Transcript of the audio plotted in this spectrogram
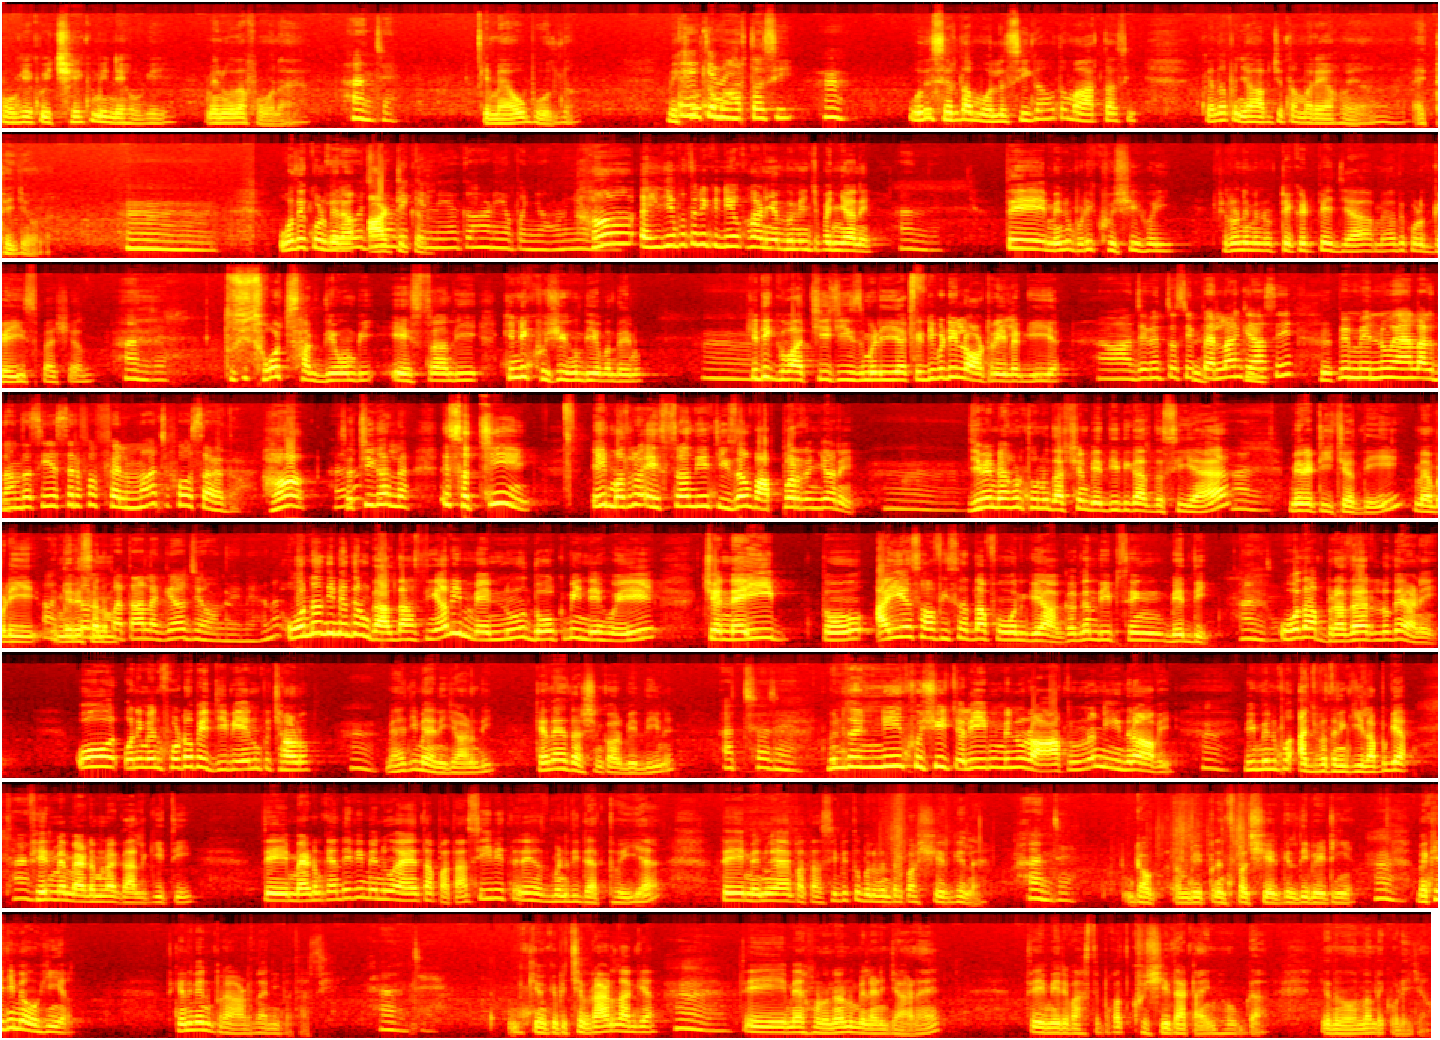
ਹੋ ਗਏ ਕੋਈ 6 ਮਹੀਨੇ ਹੋ ਗਏ ਮੈਨੂੰ ਉਹਦਾ ਫੋਨ ਆਇਆ। ਹਾਂਜੀ। ਕਿ ਮੈਂ ਉਹ ਬੋਲਦਾ। ਮੈਂ ਕਿਹਾ ਉਹ ਤਾਂ? ਮਾਰਤਾ ਸੀ। ਹੂੰ। ਉਹਦੇ ਸਿਰ ਦਾ ਮੁੱਲ ਸੀਗਾ ਉਹ ਤਾਂ ਮਾਰਤਾ ਸੀ। ਕਹਿੰਦਾ ਪੰਜਾਬ 'ਚ ਤਾਂ ਮਰਿਆ ਹੋਇਆ ਇੱਥੇ ਜਿਉਣਾ। ਹੂੰ। ਉਹਦੇ ਕੋਲ ਮੇਰਾ ਆਰਟੀਕਲ ਕਿੰਨੀਆਂ ਕਹਾਣੀਆਂ ਪਈਆਂ ਹੋਣਗੀਆਂ। ਹਾਂ ਇਹ ਜਿਹੀਆਂ ਪਤਾ ਨਹੀਂ ਕਿੰਨੀਆਂ ਕਹਾਣੀਆਂ ਦੁਨੀਆ 'ਚ ਪਈਆਂ ਨੇ। ਹਾਂਜੀ। ਤੇ ਮੈਨੂੰ ਬੜੀ ਖੁਸ਼ੀ ਹੋਈ। ਫਿਰ ਉਹਨੇ ਮੈਨੂੰ ਟਿਕਟ ਭੇਜਿਆ ਮੈਂ ਉਹਦੇ ਕੋਲ ਗਈ ਸਪੈਸ਼ਲ ਹਾਂਜੀ। ਤੁਸੀਂ ਸੋਚ ਸਕਦੇ ਹੋ ਵੀ ਇਸ ਤਰ੍ਹਾਂ ਦੀ ਕਿੰਨੀ ਖੁਸ਼ੀ ਹੁੰਦੀ ਹੈ ਬੰਦੇ ਨੂੰ? ਕਿੰਨੀ ਗਵਾਚੀ ਚੀਜ਼ ਮਿਲੀ ਹੈ? ਕਿੰਨੀ ਵੱਡੀ ਲੋਟਰੀ ਲੱਗੀ ਹੈ? ਹਾਂ ਜਿਵੇਂ ਤੁਸੀਂ ਪਹਿਲਾਂ ਕਿਹਾ ਸੀ ਵੀ ਮੈਨੂੰ ਐ ਲੱਗਦਾ ਹੁੰਦਾ ਸੀ ਇਹ ਸਿਰਫ ਫਿਲਮਾਂ 'ਚ ਹੋ ਸਕਦਾ। ਹਾਂ ਸੱਚੀ ਗੱਲ ਹੈ। ਇਹ ਸੱਚੀ ਇਹ ਮਤਲਬ ਇਸ ਤਰ੍ਹਾਂ ਦੀਆਂ ਚੀਜ਼ਾਂ ਵਾਪਰ ਰਹੀਆਂ ਨੇ। ਜਿਵੇਂ ਮੈਂ ਹੁਣ ਤੁਹਾਨੂੰ ਦਰਸ਼ਨ ਬੇਦੀ ਦੀ ਗੱਲ ਦੱਸੀ ਹੈ ਮੇਰੇ ਟੀਚਰ ਦੀ ਮੈਂ ਬੜੀ ਮੇਰੇ ਸਨ ਪਤਾ ਲੱਗਿਆ ਉਹ ਜਿਉਂਦੇ ਨੇ ਹਨਾ? ਉਹਨਾਂ ਦੀ ਮੈਂ ਤੁਹਾਨੂੰ ਗੱਲ ਦੱਸਦੀ ਆ ਵੀ ਮੈਨੂੰ 2 ਮਹੀਨੇ ਹੋਏ ਚੇਨਈ ਤੋਂ ਆਈਐਸ ਆਫੀਸਰ ਦਾ ਫੋਨ ਗਿਆ ਗਗਨਦੀਪ ਸਿੰਘ ਬੇਦੀ। ਹਾਂਜੀ। ਉਹਦਾ ਬ੍ਰਦਰ ਲੁਧਿਆਣੇ। ਉਹ ਉਹਨੇ ਮੈਨੂੰ ਫੋਟੋ ਭੇਜੀ ਵੀ ਇਹਨੂੰ ਪਛਾਣੋ। ਮੈਂ ਜੀ ਮੈਂ ਨਹੀਂ ਜਾਣਦੀ। ਕਹਿੰਦਾ ਇਹ ਦਰਸ਼ਨ ਕੌਰ ਬੇਦੀ ਨੇ। ਅੱਛਾ ਜੀ। ਮੈਨੂੰ ਤਾਂ ਇੰਨੀ ਖੁਸ਼ੀ ਚਲੀ ਵੀ ਮੈਨੂੰ ਰਾਤ ਨੂੰ ਨਾ ਨੀਂਦ ਨਾ ਆਵੇ। ਵੀ ਮੈਨੂੰ ਅੱਜ ਪਤਾ ਨਹੀਂ ਕੀ ਲੱਭ ਗਿਆ। ਫਿਰ ਮੈਂ ਮੈਡਮ ਨਾਲ ਗੱਲ ਕੀਤੀ। ਤੇ ਮੈਡਮ ਕਹਿੰਦੇ ਵੀ ਮੈਨੂੰ ਐਂ ਤਾਂ ਪਤਾ ਸੀ ਵੀ ਤੇਰੇ ਹਸਬੰਡ ਦੀ ਡੈਥ ਹੋਈ ਹੈ। ਤੇ ਮੈਨੂੰ ਐਂ ਪਤਾ ਸੀ ਵੀ ਤੂੰ ਬਲਵਿੰਦਰ ਕੌਰ ਸ਼ੇਰਗਿੱਲ ਹੈ। ਹਾਂਜੀ। ਡਾਕਟਰ ਵੀ ਪ੍ਰਿੰਸੀਪਲ ਸ਼ੇਰਗਿੱਲ ਦੀ ਬੇਟੀ ਹੈ। ਮੈਂ ਕਿਹਾ ਜੀ ਮੈਂ ਉਹੀ ਹਾਂ। ਕਹਿੰਦੀ ਮੈਨੂੰ ਬਰਾੜ ਦਾ ਨਹੀਂ ਪਤਾ ਸੀ। ਹਾਂਜੀ। ਕਿਉਂਕਿ ਪਿੱਛੇ ਬਰਾੜ ਲੱਗ ਗਿਆ। ਹੂੰ। ਤੇ ਮੈਂ ਹੁਣ ਉਹਨਾਂ ਨੂੰ ਮਿਲਣ ਜਾਣਾ ਹੈ। ਤੇ ਮੇਰੇ ਵਾਸਤੇ ਬਹੁਤ ਖੁਸ਼ੀ ਦਾ ਟਾਈਮ ਹੋਊਗਾ ਜਦੋਂ ਮੈਂ ਉਹਨਾਂ ਦੇ ਕੋਲੇ ਜਾਊਂ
